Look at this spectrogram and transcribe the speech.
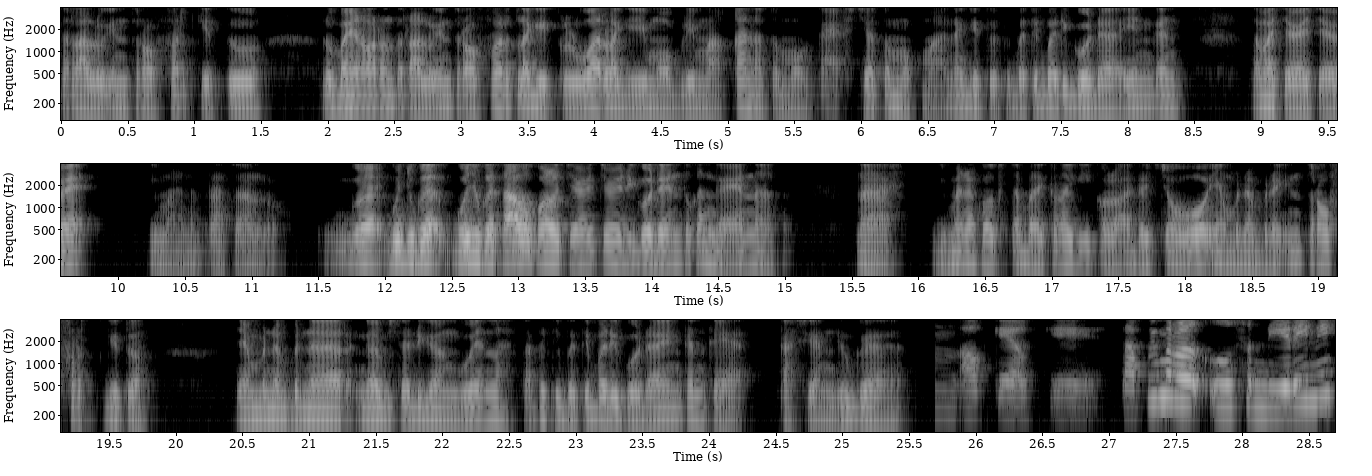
terlalu introvert gitu. Lu bayangin orang terlalu introvert lagi keluar lagi mau beli makan atau mau ke KFC atau mau ke mana gitu tiba-tiba digodain kan sama cewek-cewek gimana perasaan lu? Gue gue juga gue juga tahu kalau cewek-cewek digodain tuh kan gak enak. Nah gimana kalau kita balik lagi? Kalau ada cowok yang benar-benar introvert gitu yang benar-benar nggak bisa digangguin lah tapi tiba-tiba digodain kan kayak kasihan juga Oke oke. Tapi menurut lu sendiri nih,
